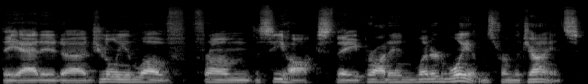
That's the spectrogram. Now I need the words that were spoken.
They added uh, Julian Love from the Seahawks. They brought in Leonard Williams from the Giants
